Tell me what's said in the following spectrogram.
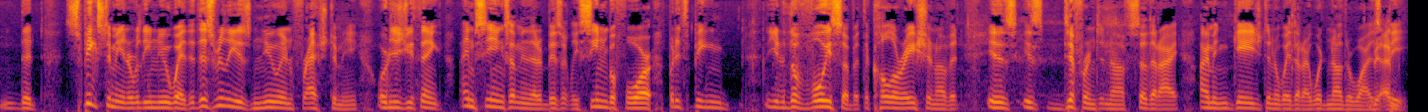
that speaks to me in a really new way? That this really is new and fresh to me, or did you think I'm seeing something that I've basically seen before, but it's being you know the voice of it, the coloration of it is is different enough so that I I'm engaged in a way that I wouldn't otherwise be.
